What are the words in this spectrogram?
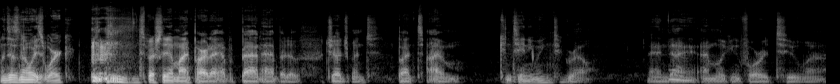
It doesn't always work, especially on my part. I have a bad habit of judgment, but I'm continuing to grow, and I, I'm looking forward to uh,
